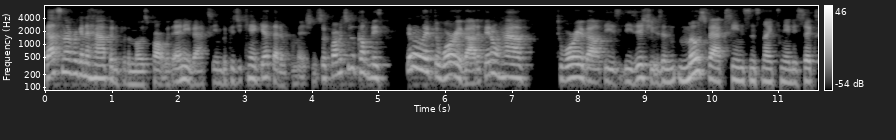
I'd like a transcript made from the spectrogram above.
That's never going to happen for the most part with any vaccine because you can't get that information. So pharmaceutical companies, they don't really have to worry about it. They don't have to worry about these, these issues. And most vaccines since 1986,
